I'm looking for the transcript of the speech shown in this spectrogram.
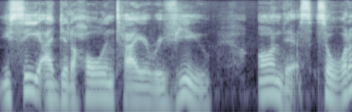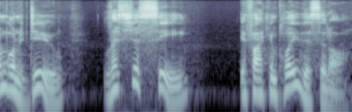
you see I did a whole entire review on this. So what I'm going to do, let's just see if I can play this at all.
